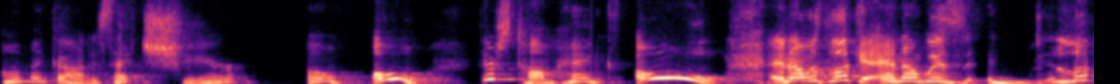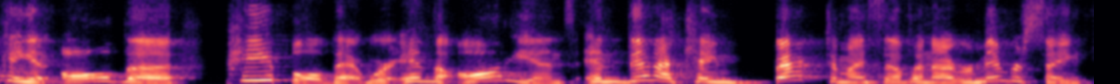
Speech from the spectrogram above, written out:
"Oh my God, is that Cher?" Oh, oh, there's Tom Hanks. Oh, and I was looking and I was looking at all the people that were in the audience. And then I came back to myself and I remember saying,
